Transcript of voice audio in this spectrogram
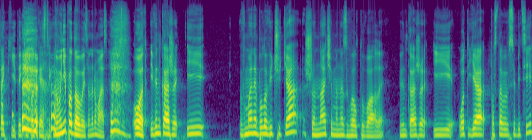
Такі, такі подкастики. Ну мені подобається, нормас. От, і він каже: і в мене було відчуття, що наче мене зґвалтували. Він каже: і от я поставив собі ціль,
